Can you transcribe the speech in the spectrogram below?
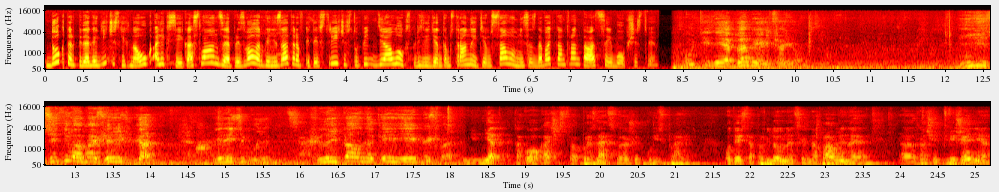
Доктор педагогических наук Алексей Касланзе призвал организаторов этой встречи вступить в диалог с президентом страны, тем самым не создавать конфронтации в обществе. Инициатива Машерифган. Или будет. Нет такого качества признать свою ошибку и исправить. Вот есть определенное целенаправленное э, значит, движение,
